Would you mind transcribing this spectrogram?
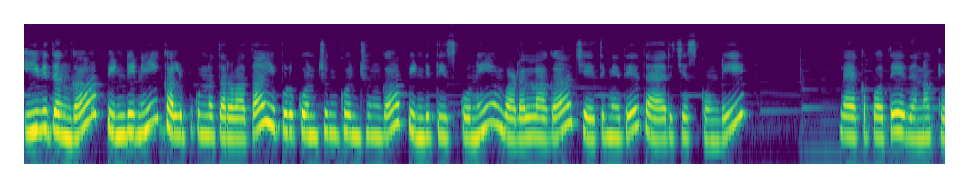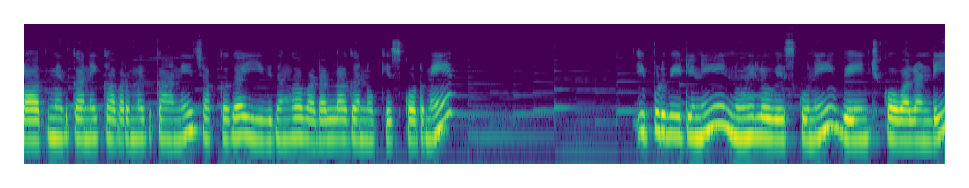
ఈ విధంగా పిండిని కలుపుకున్న తర్వాత ఇప్పుడు కొంచెం కొంచెంగా పిండి తీసుకొని వడల్లాగా చేతి మీదే తయారు చేసుకోండి. లేకపోతే ఏదైనా క్లాత్ మీద కానీ కవర్ మీద కానీ చక్కగా ఈ విధంగా వడల్లాగా నొక్కేసుకోవడమే. ఇప్పుడు వీటిని నూనెలో వేసుకొని వేయించుకోవాలండి.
